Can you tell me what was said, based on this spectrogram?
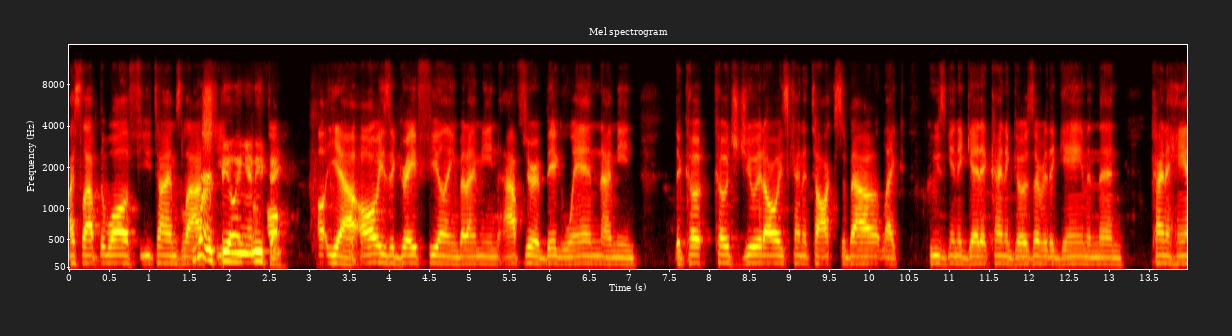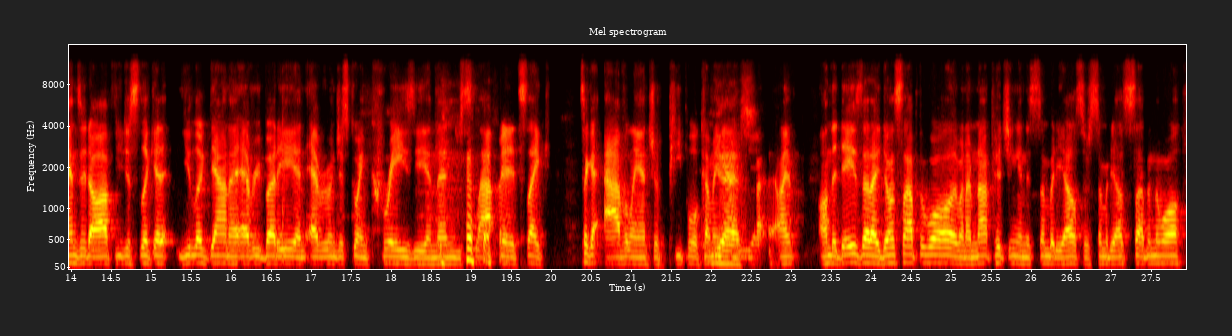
I slapped the wall a few times You last weren't year. feeling anything. Oh, yeah, always a great feeling. But I mean, after a big win, I mean, the co- coach Jewett always kind of talks about like who's gonna get it, kind of goes over the game and then kind of hands it off. You just look at you look down at everybody and everyone just going crazy, and then you slap it. It's like it's like an avalanche of people coming Yes. at you. I, I'm on the days that I don't slap the wall, when I'm not pitching into somebody else or somebody else slapping the wall,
